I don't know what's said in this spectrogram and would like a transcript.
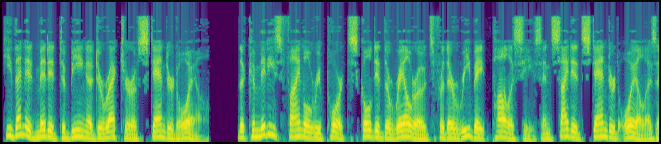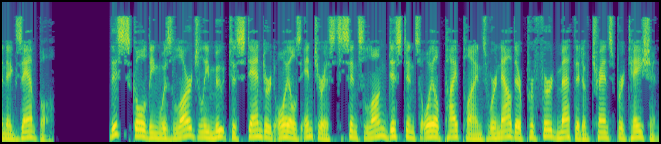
He then admitted to being a director of Standard Oil. The committee's final report scolded the railroads for their rebate policies and cited Standard Oil as an example. This scolding was largely moot to Standard Oil's interests since long-distance oil pipelines were now their preferred method of transportation.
